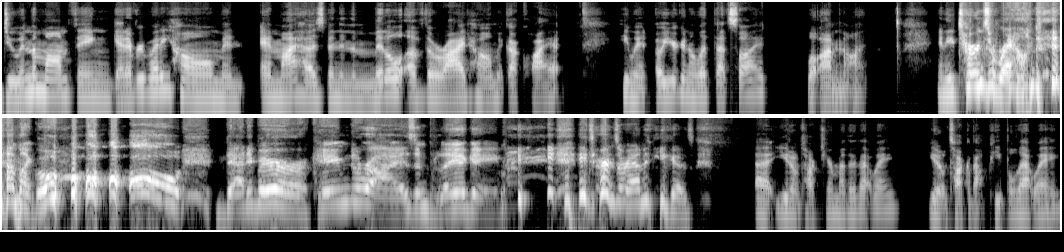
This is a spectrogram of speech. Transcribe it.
doing the mom thing and get everybody home. And and my husband in the middle of the ride home, it got quiet. He went, Oh, you're gonna let that slide? Well, I'm not. And he turns around and I'm like, oh, ho, ho, ho, Daddy Bear came to rise and play a game. he turns around and he goes, uh, You don't talk to your mother that way. You don't talk about people that way.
